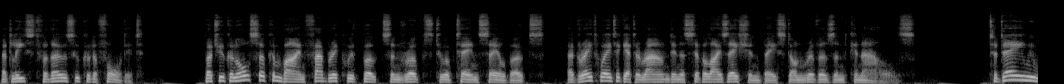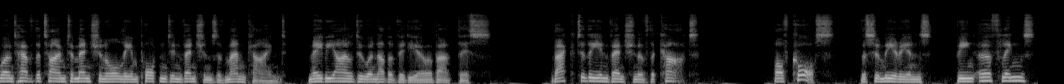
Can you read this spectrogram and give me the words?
at least for those who could afford it. But you can also combine fabric with boats and ropes to obtain sailboats, a great way to get around in a civilization based on rivers and canals. Today we won't have the time to mention all the important inventions of mankind, maybe I'll do another video about this. Back to the invention of the cart. Of course, the Sumerians, being earthlings,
